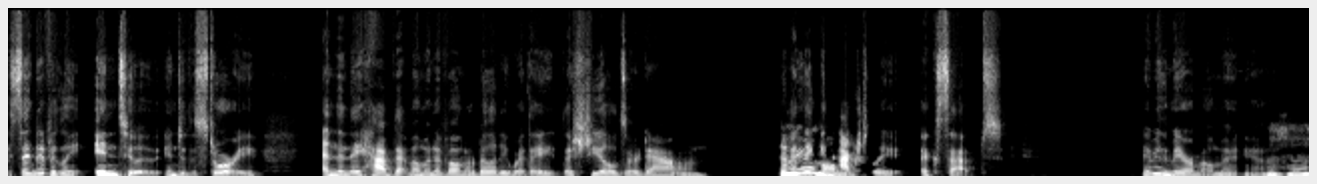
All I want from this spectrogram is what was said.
significantly into into the story, and then they have that moment of vulnerability where they the shields are down, the and they can moment. actually accept maybe the mirror moment, yeah. Mm-hmm.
